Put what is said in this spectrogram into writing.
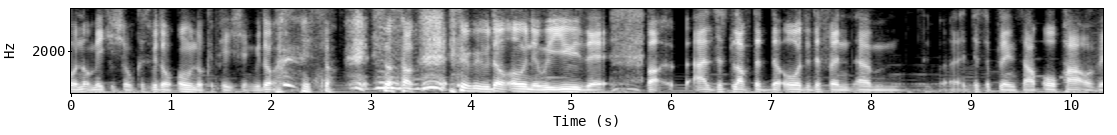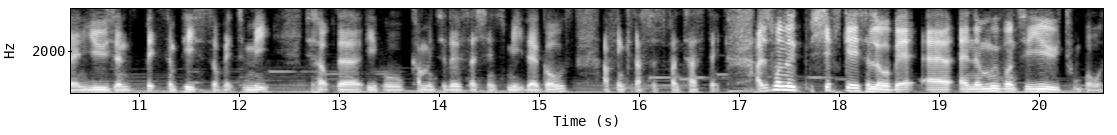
well not making sure because we don't own occupation we don't it's not it's not some, we don't own it we use it but i just love that the, all the different um, uh, disciplines are all part of it and using bits and pieces of it to meet to help the people come into those sessions meet their goals i think that's just fantastic i just want to shift gears a little bit uh, and then move on to you well,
